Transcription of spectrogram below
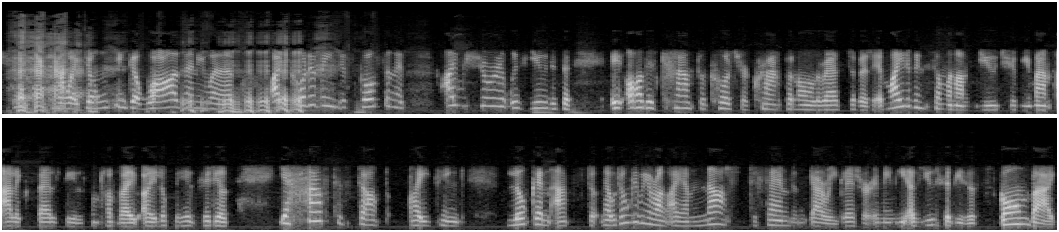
no, I don't think it was anyone else. I could have been discussing it. I'm sure it was you that the, it, all this cancel culture crap and all the rest of it. It might have been someone on YouTube, your man Alex Belfield. Sometimes I, I look at his videos. You have to stop, I think, looking at stuff. Now, don't get me wrong, I am not defending Gary Glitter. I mean, he, as you said, he's a scumbag.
